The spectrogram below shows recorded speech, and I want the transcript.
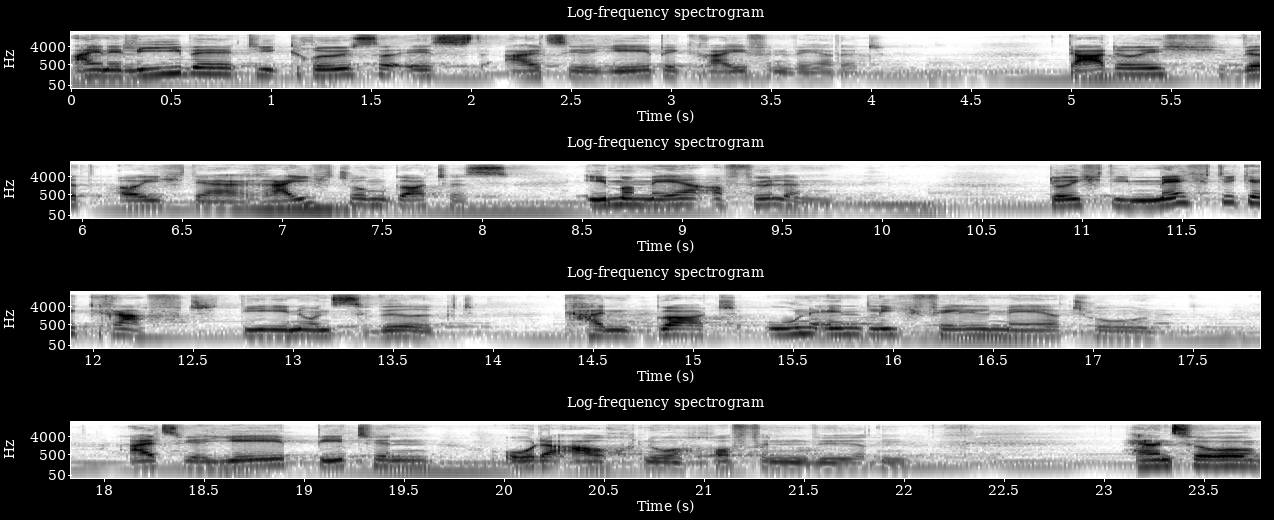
Eine Liebe, die größer ist, als ihr je begreifen werdet. Dadurch wird euch der Reichtum Gottes immer mehr erfüllen. Durch die mächtige Kraft, die in uns wirkt, kann Gott unendlich viel mehr tun, als wir je bitten oder auch nur hoffen würden. Herr, und so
